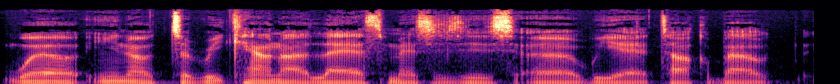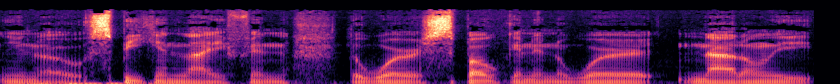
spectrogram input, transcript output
Well, you know, to recount our last messages, uh, we had talked about, you know, speaking life and the word spoken and the word not only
